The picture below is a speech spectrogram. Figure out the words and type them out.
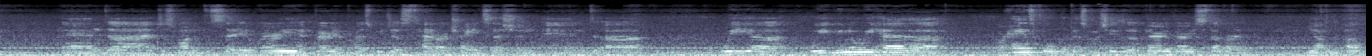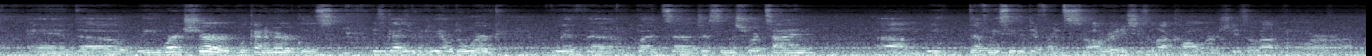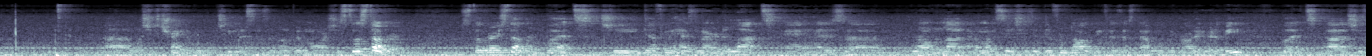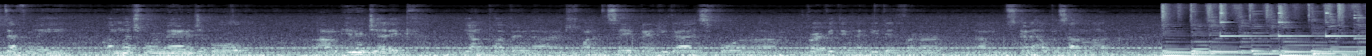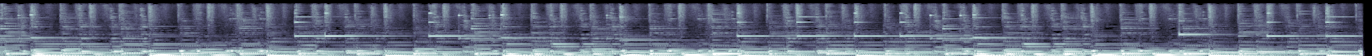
And uh, I uh, just wanted to say very, very impressed. We just had our training session and uh, we, uh, we, we knew we had uh, our hands full with this one. She's a very, very stubborn young pup. And uh, we weren't sure what kind of miracles these guys were going to be able to work with. but just in the short time, um, we definitely see the difference already. She's a lot calmer. She's a lot more, um, uh, well, she's trainable she listens a little bit more. She's still stubborn, still very stubborn, but she definitely has learned a lot and has uh, grown a lot. I don't want to say she's a different dog because that's not what we brought her here to be, but uh, she's definitely a much more manageable, um, energetic young pup. And uh, I just wanted to say thank you guys for, um, for everything that you did Thank you.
